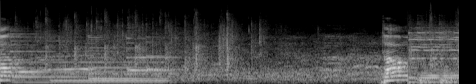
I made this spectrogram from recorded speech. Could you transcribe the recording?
Tão Tá.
